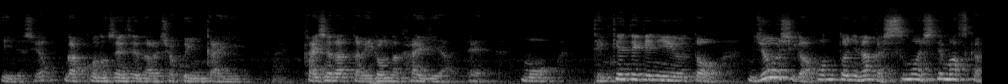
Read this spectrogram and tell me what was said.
いいですよ学校の先生なら職員会議会社だったらいろんな会議やってもう典型的に言うと上司が本当に何か質問してますか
